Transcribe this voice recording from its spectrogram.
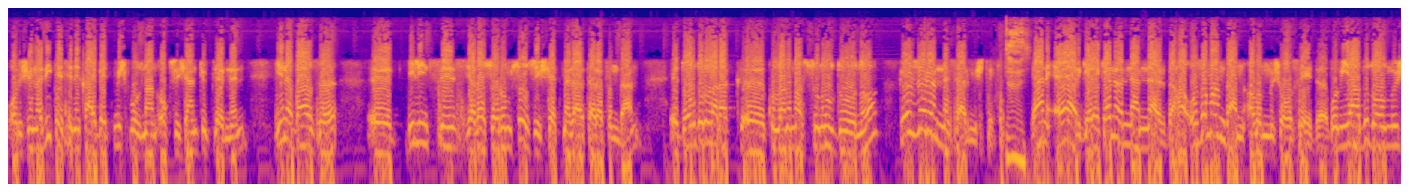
orijinalitesini kaybetmiş bulunan oksijen tüplerinin yine bazı e, bilinçsiz ya da sorumsuz işletmeler tarafından e, doldurularak e, kullanıma sunulduğunu gözler önüne sermiştik. Evet. Yani eğer gereken önlemler daha o zamandan alınmış olsaydı bu miadı dolmuş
